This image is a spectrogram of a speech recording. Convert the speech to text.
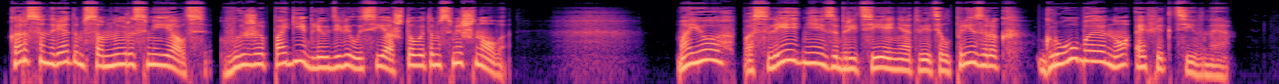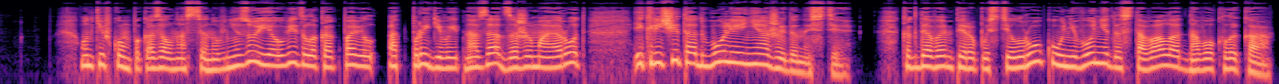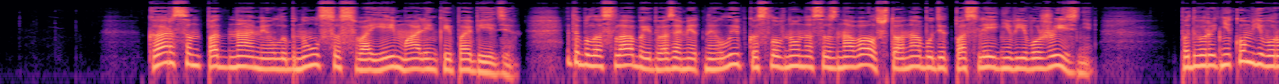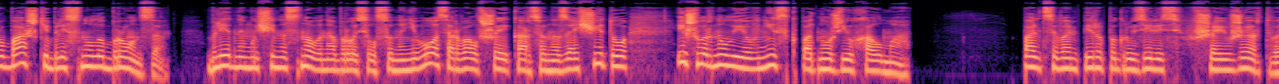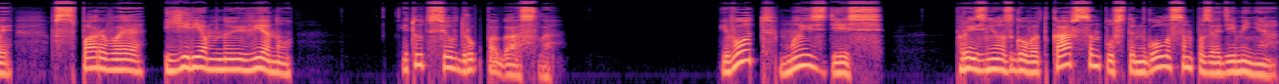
Карсон рядом со мной рассмеялся. «Вы же погибли», — удивилась я. «Что в этом смешного?» «Мое последнее изобретение», — ответил призрак, — «грубое, но эффективное». Он кивком показал на сцену внизу, и я увидела, как Павел отпрыгивает назад, зажимая рот, и кричит от боли и неожиданности. Когда вампир опустил руку, у него не доставало одного клыка. Карсон под нами улыбнулся своей маленькой победе. Это была слабая, едва заметная улыбка, словно он осознавал, что она будет последней в его жизни. Под воротником его рубашки блеснула бронза. Бледный мужчина снова набросился на него, сорвал с шеи Карсона защиту и швырнул ее вниз к подножью холма. Пальцы вампира погрузились в шею жертвы, вспарывая еремную вену. И тут все вдруг погасло. «И вот мы здесь», — произнес Говард Карсон пустым голосом позади меня.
